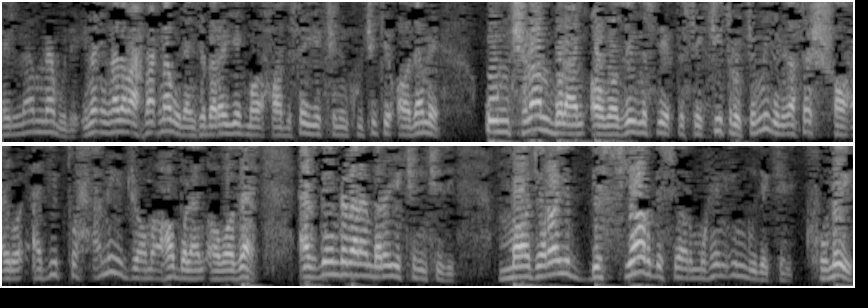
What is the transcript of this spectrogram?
العلم نبوده. اینا اینقدر احمق نبودن که برای یک حادثه یک چنین کوچیک آدم اونچنان بلند آوازه مثل ابن سکیت رو که می‌دونید اصلا شاعر و ادیب تو همه جامعه ها بلند آوازه است. از بین ببرن برای یک چنین چیزی. ماجرای بسیار بسیار مهم این بوده که کومیت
